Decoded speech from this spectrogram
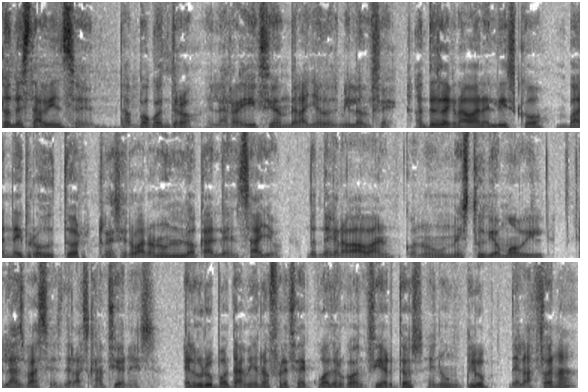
¿Dónde está Vincent? Tampoco entró en la reedición del año 2011. Antes de grabar el disco, banda y productor reservaron un local de ensayo, donde grababan con un estudio móvil las bases de las canciones. El grupo también ofrece cuatro conciertos en un club de la zona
